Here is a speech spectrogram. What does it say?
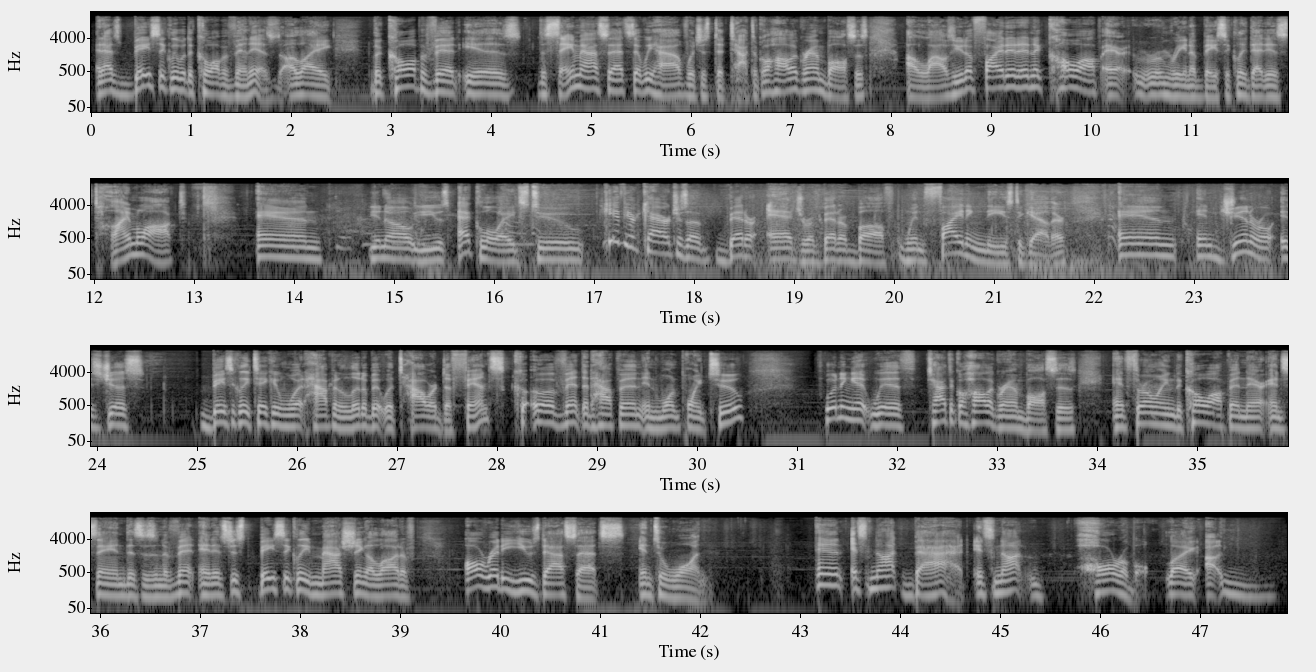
and that's basically what the co-op event is. Uh, like the co-op event is the same assets that we have which is the tactical hologram bosses allows you to fight it in a co-op arena basically that is time locked. And you know you use ecloids to give your characters a better edge or a better buff when fighting these together. And in general it's just basically taking what happened a little bit with tower defense uh, event that happened in 1.2 putting it with tactical hologram bosses and throwing the co-op in there and saying this is an event. And it's just basically mashing a lot of already used assets into one. And it's not bad. It's not horrible. Like uh,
